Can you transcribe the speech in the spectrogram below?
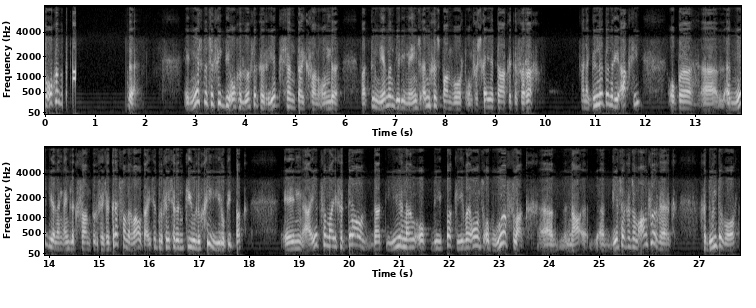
Vanoggend en meer spesifiek die ongelooflike reeksintuig van honde wat toenemend deur die mens ingespan word om verskeie take te verrig. En ek doen dit in reaksie op 'n uh, 'n mededeling eintlik van professor Chris van der Walt. Hy's 'n professor in teologie hier op die Pik. En hy het vir my vertel dat hier nou op die Pik hier by ons op hoë vlak uh, na uh, besig is om aanvoerwerk gedoen te word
